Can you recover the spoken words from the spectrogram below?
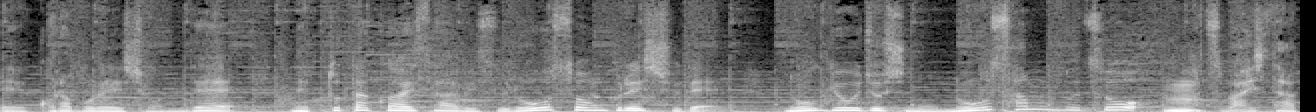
えーコラボレーションでネット宅配サービスローソンフレッシュで農業女子の農産物をうん発売したっ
